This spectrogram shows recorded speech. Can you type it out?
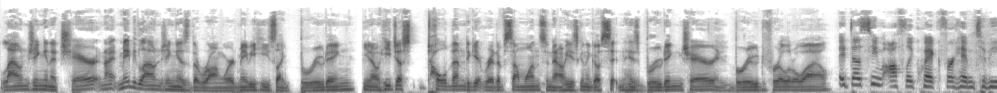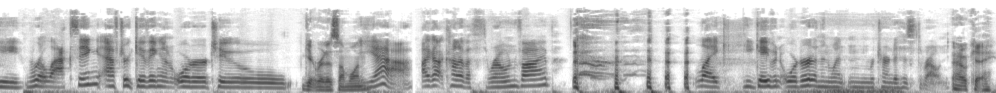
lounging in a chair, and I maybe lounging is the wrong word. Maybe he's like brooding. You know, he just told them to get rid of someone, so now he's going to go sit in his brooding chair and brood for a little while. It does seem awfully quick for him to be relaxing after giving an order to. Get rid of someone. Yeah. I got kind of a throne vibe. like he gave an order and then went and returned to his throne, Okay.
